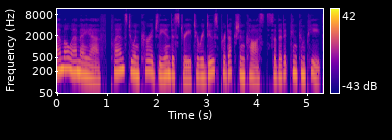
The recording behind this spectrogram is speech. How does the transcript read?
MOMAF plans to encourage the industry to reduce production costs so that it can compete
